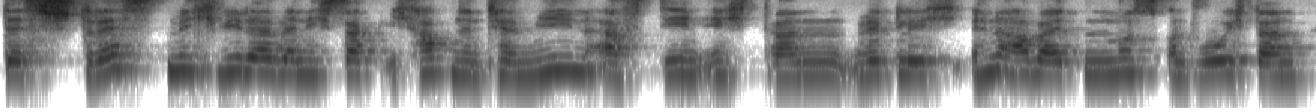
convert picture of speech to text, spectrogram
das stresst mich wieder, wenn ich sage, ich habe einen Termin, auf den ich dann wirklich hinarbeiten muss und wo ich dann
